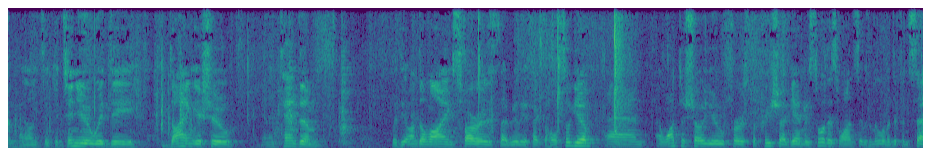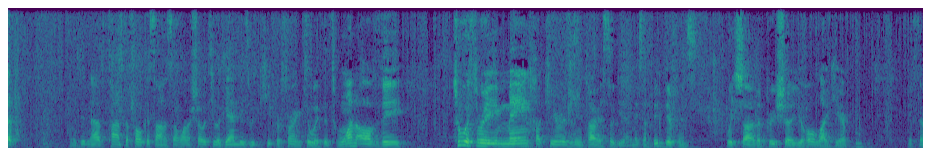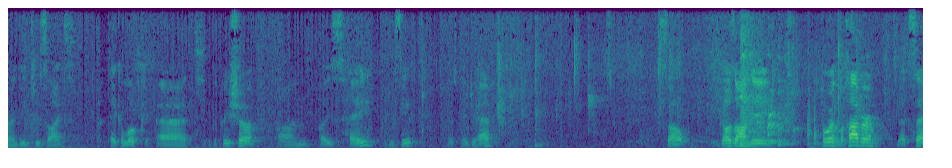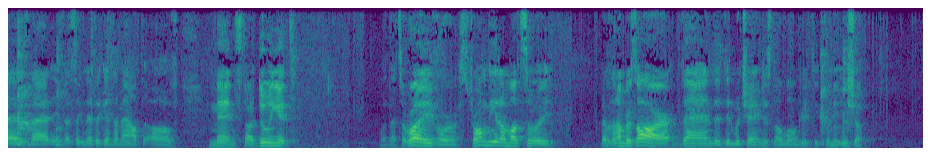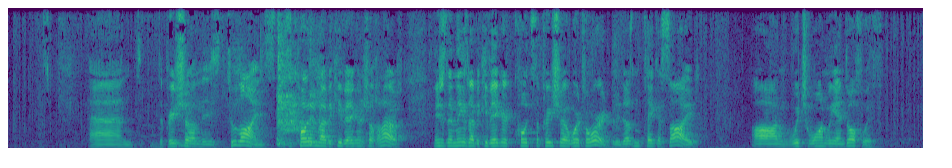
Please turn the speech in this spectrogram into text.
We're going to continue with the dying issue and in tandem with the underlying svaras that really affect the whole sugya. And I want to show you first the Prisha. Again, we saw this once. It was in the middle of a different set. We didn't have time to focus on it, so I want to show it to you again because we keep referring to it. It's one of the two or three main hakiras in the entire sugya. It makes a big difference which side of the Prisha you hold like here, if there are indeed two sides. Take a look at the Prisha on Ice Hay. Do you see it? First page you have. So, goes on the Torah and the Mechaber that says that if a significant amount of men start doing it, whether that's a rive or strong nira matzoi, whatever the numbers are, then the din would change. It's no longer tikkun isha. And the Prisha on these two lines, this is quoted in Rabbi Kiva Eger and Shulchan Aruch. Interesting thing is Rabbi Kiva Eger quotes the Prisha word for word, but he doesn't take a side on which one we end off with.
